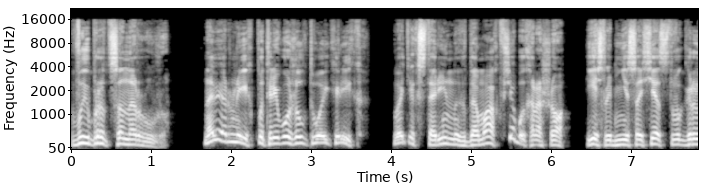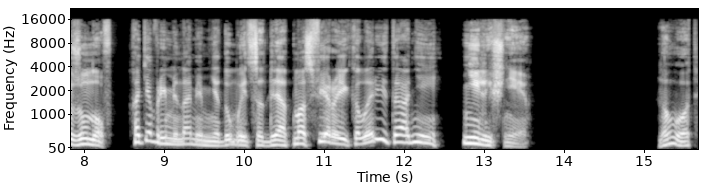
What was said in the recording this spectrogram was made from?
выбраться наружу. Наверное, их потревожил твой крик. В этих старинных домах все бы хорошо, если б не соседство грызунов, хотя временами, мне думается, для атмосферы и колорита они не лишние. Ну вот,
